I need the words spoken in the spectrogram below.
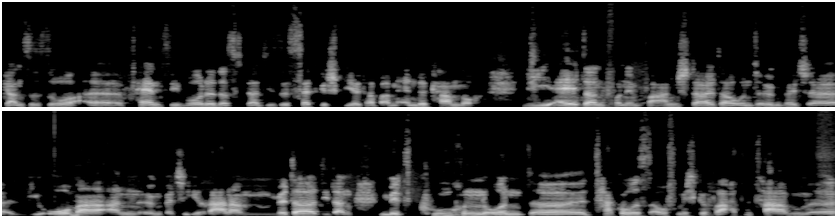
Ganze so äh, fancy wurde, dass ich da dieses Set gespielt habe. Am Ende kamen noch die Eltern von dem Veranstalter und irgendwelche, die Oma an, irgendwelche Iraner-Mütter, die dann mit Kuchen und äh, Tacos auf mich gewartet haben, äh,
